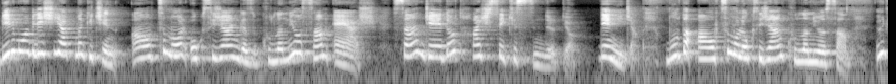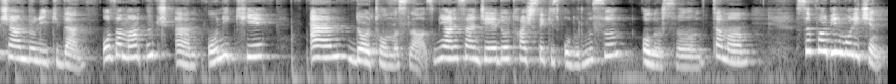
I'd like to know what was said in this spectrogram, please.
Bir mol bileşiği yakmak için 6 mol oksijen gazı kullanıyorsam eğer sen C4H8'sindir diyor. Deneyeceğim. Burada 6 mol oksijen kullanıyorsam 3N bölü 2'den o zaman 3N 12 N 4 olması lazım. Yani sen C4H8 olur musun? Olursun. Tamam. 0,1 mol için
